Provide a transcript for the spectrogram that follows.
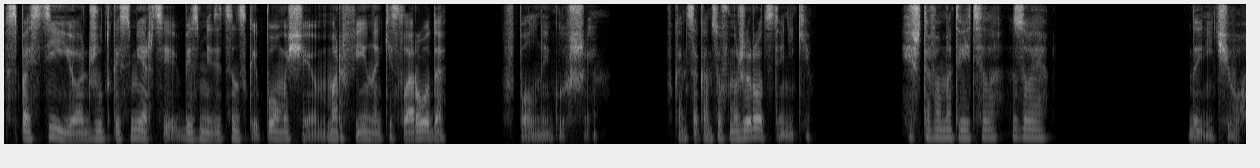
Спасти ее от жуткой смерти, без медицинской помощи, морфина, кислорода, в полной глуши. В конце концов, мы же родственники. И что вам ответила Зоя? Да ничего.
